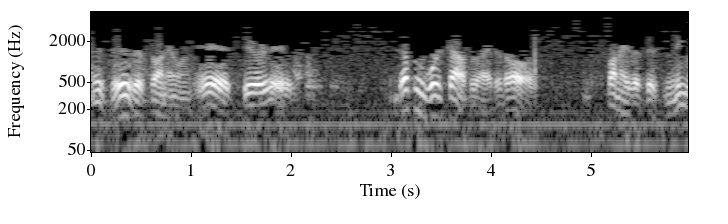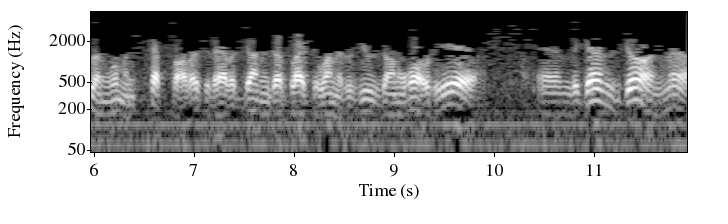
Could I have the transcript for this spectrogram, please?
This is a funny one. Yeah, it sure is. It doesn't work out right at all. It's funny that this Nealon woman's stepfather should have a gun just like the one that was used on Walt. Yeah. And the gun's gone now.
